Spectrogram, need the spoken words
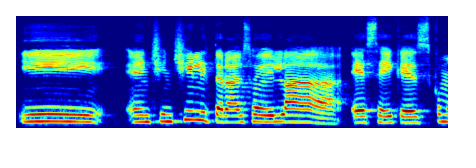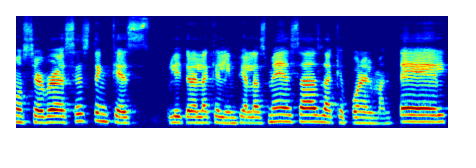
Y en Chinchín, literal, soy la SA, que es como server assistant, que es literal la que limpia las mesas, la que pone el mantel,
